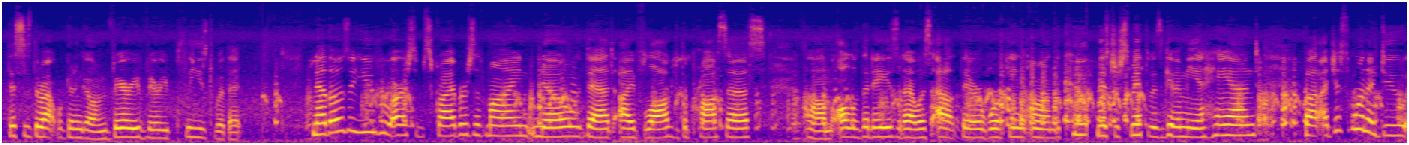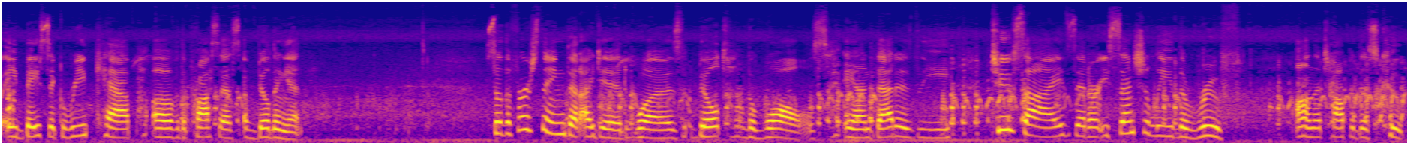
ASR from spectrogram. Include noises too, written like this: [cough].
this is the route we're going to go. I'm very, very pleased with it. Now those of you who are subscribers of mine know that I vlogged the process um, all of the days that I was out there working on the coop. Mr. Smith was giving me a hand, but I just want to do a basic recap of the process of building it. So the first thing that I did was built the walls, and that is the two sides that are essentially the roof on the top of this coop.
